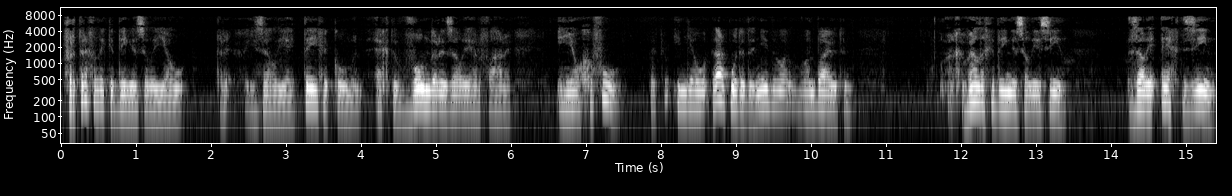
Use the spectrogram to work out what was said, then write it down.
vertreffelijke dingen zullen jou, zal jij tegenkomen, echte wonderen zal je ervaren in jouw gevoel. In jouw, daar moet het niet van buiten maar geweldige dingen zal je zien. Zal je echt zien.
